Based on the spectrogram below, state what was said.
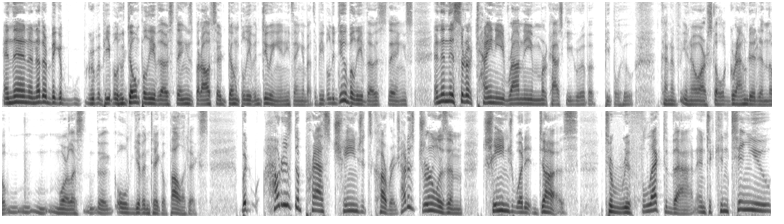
And then another big group of people who don't believe those things, but also don't believe in doing anything about the people who do believe those things. And then this sort of tiny Romney Murkowski group of people who kind of, you know, are still grounded in the more or less the old give and take of politics. But how does the press change its coverage? How does journalism change what it does? To reflect that and to continue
